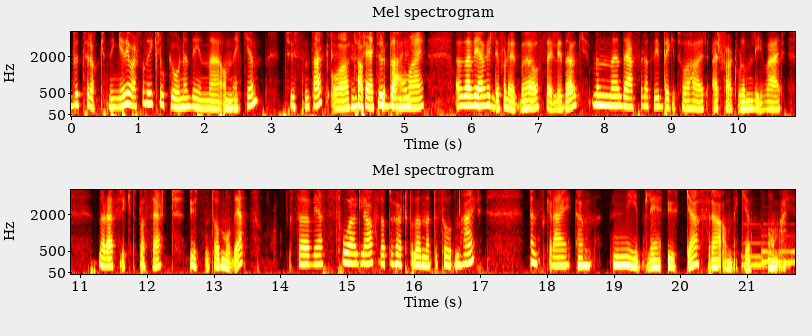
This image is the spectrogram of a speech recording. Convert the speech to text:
betraktninger, i hvert fall de kloke ordene dine, Anniken. Tusen takk. Og hun takk peker på meg. Altså, vi er veldig fornøyd med oss selv i dag, men eh, det er fordi at vi begge to har erfart hvordan livet er når det er fryktbasert, uten tålmodighet. Så vi er så glad for at du hørte på denne episoden her. Ønsker deg en nydelig uke fra Anniken og meg.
